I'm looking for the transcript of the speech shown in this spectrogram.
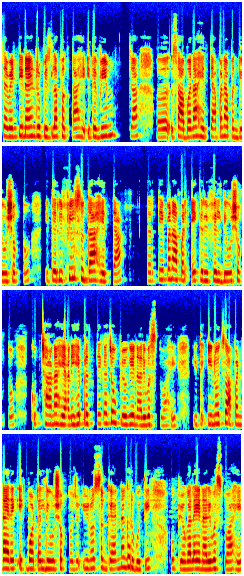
सेवन्टी नाईन रुपीजला फक्त आहे. इथे विमच्या साबण आहेत. त्या पण आपण देऊ शकतो. इथे रिफिलसुद्धा आहेत त्या. तर ते पण आपण एक रिफिल देऊ शकतो. खूप छान आहे आणि हे प्रत्येकाच्या उपयोगी येणारी वस्तू आहे. इथे इनोचं आपण डायरेक्ट एक बॉटल देऊ शकतो जो इनो सगळ्यांना घरगुती उपयोगाला येणारी वस्तू आहे.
